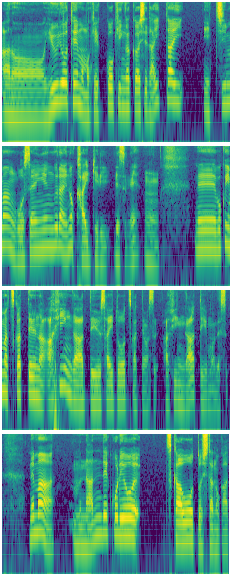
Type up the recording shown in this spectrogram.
あの、有料テーマも結構金額がしてだいたい1万5000円ぐらいの買い切りですね。うん、で僕今使ってるのはアフィンガーっていうサイトを使ってます。アフィンガーっていうものです。でまあなんでこれを使おうとしたのかっ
